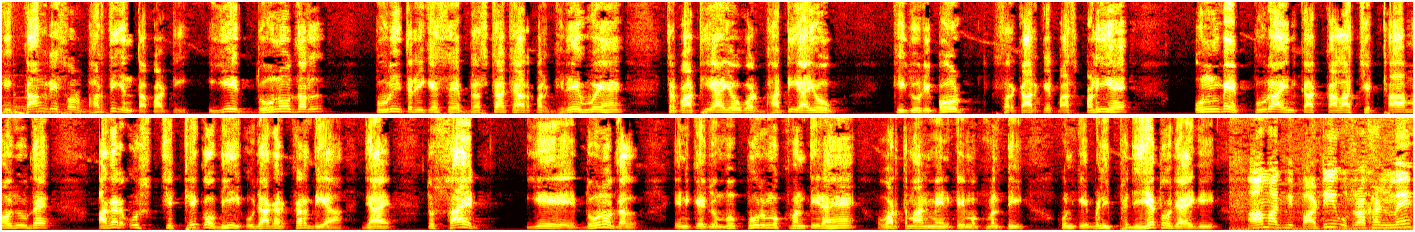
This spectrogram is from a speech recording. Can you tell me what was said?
कि कांग्रेस और भारतीय जनता पार्टी, ये दोनों दल पूरी तरीके से भ्रष्टाचार पर घिरे हुए हैं। त्रिपाठी आयोग और भाटी आयोग की जो रिपोर्ट सरकार के पास पड़ी है, उनमें पूरा इनका काला चिट्ठा मौजूद है। अगर उस चिट्ठी को भी उजागर कर दिया जाए तो शायद ये दोनों दल इनके जो पूर्व मुख्यमंत्री रहे हैं, वर्तमान में इनके मुख्यमंत्री, उनकी बड़ी फजीयत हो जाएगी। आम आदमी पार्टी उत्तराखंड में,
